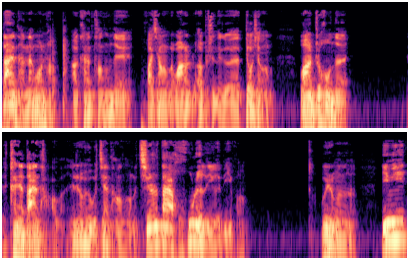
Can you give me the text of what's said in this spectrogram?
大雁塔南广场啊，看唐僧那画像了。完了，呃，不是那个雕像了。完了之后呢，看见大雁塔了，认为我见唐僧了。其实大家忽略了一个地方，为什么呢？因为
